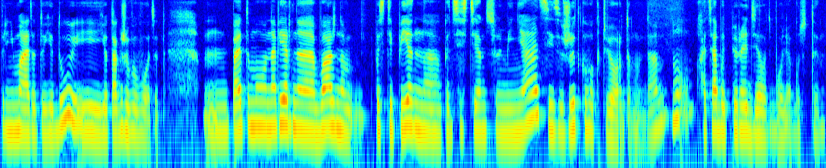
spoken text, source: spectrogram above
принимает эту еду и ее также выводит. Поэтому, наверное, важно постепенно консистенцию менять из жидкого к твердому, да, ну, хотя бы пюре делать более густым.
